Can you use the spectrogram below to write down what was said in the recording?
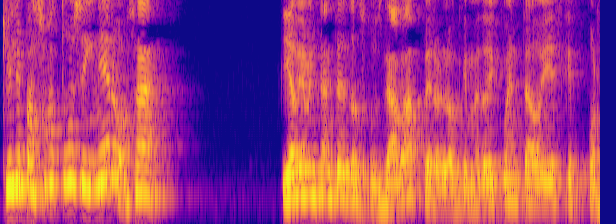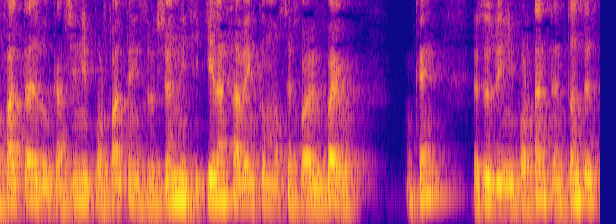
¿qué le pasó a todo ese dinero? O sea, y obviamente antes los juzgaba, pero lo que me doy cuenta hoy es que por falta de educación y por falta de instrucción ni siquiera saben cómo se juega el juego. ¿Ok? Eso es bien importante. Entonces,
